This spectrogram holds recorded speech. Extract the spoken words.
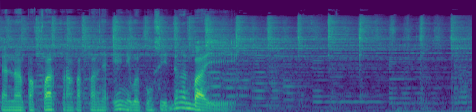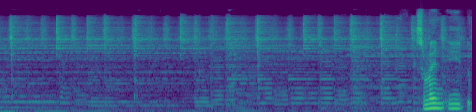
Dan nampak VAR perangkat VAR-nya ini berfungsi dengan baik. Selain itu,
